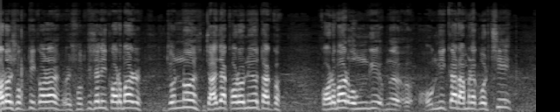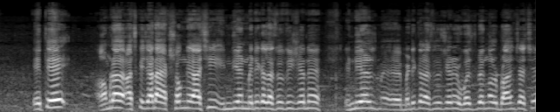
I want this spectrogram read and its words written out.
আরও শক্তি করা শক্তিশালী করবার জন্য যা যা করণীয় তা করবার অঙ্গী, অঙ্গীকার আমরা করছি। এতে আমরা আজকে যারা একসঙ্গে আছি ইন্ডিয়ান মেডিকেল অ্যাসোসিয়েশনে ইন্ডিয়ান মেডিকেল অ্যাসোসিয়েশনের ওয়েস্ট বেঙ্গল ব্রাঞ্চ আছে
